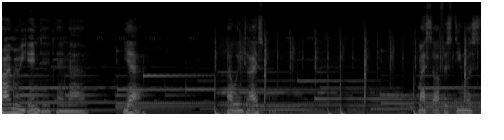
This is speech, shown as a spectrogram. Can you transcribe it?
primary ended, and uh, yeah, I went to high school. My self esteem was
